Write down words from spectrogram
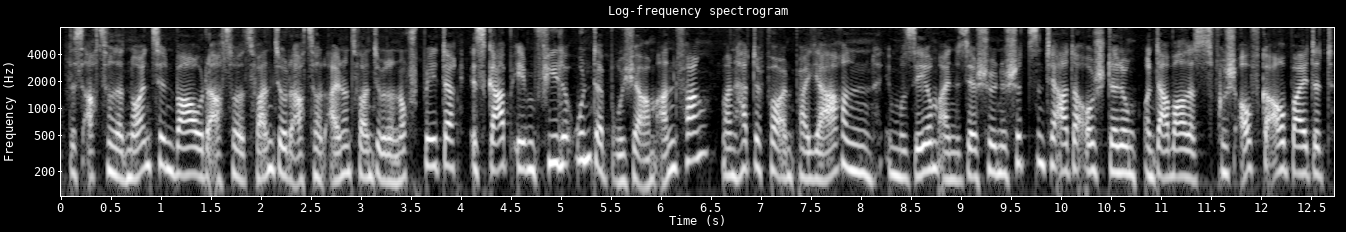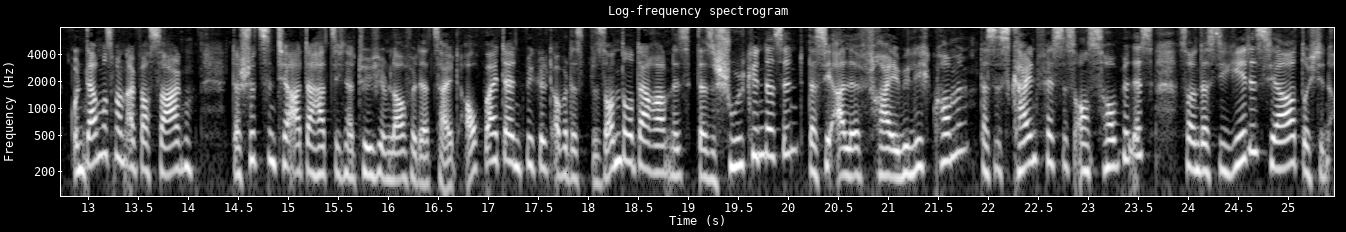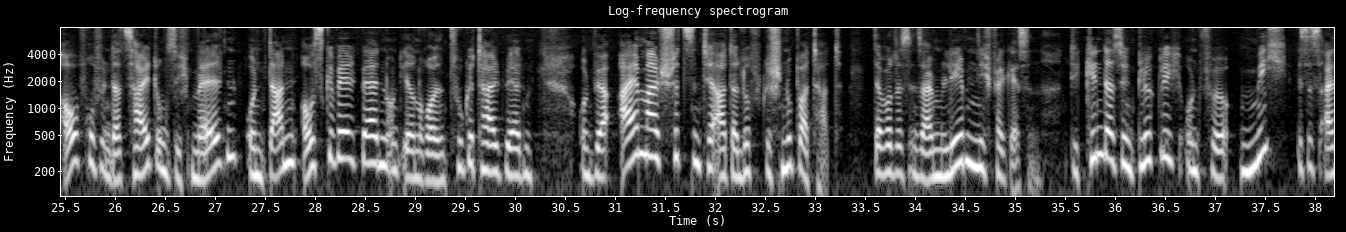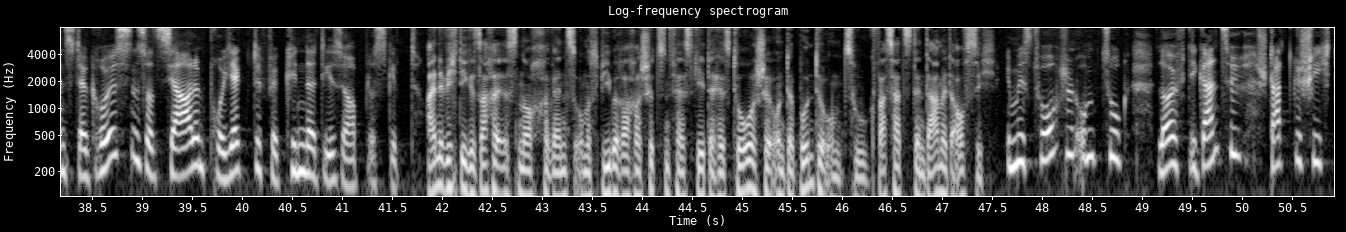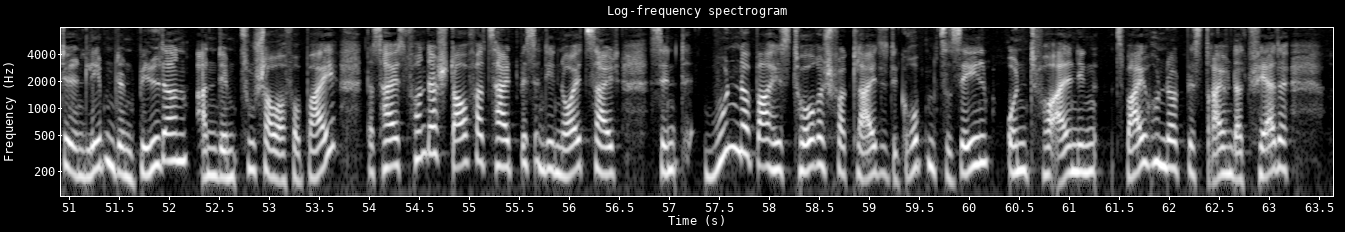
ob das 1819 war oder 1820 oder 1821 oder noch später. Es gab eben viele Unterbrüche am Anfang. Man hatte vor ein paar Jahren im Museum eine sehr schöne Schützentheaterausstellung und da war das frisch aufgearbeitet. Und da muss man einfach sagen, das Schützentheater hat sich natürlich im Laufe der Zeit auch weiterentwickelt, aber das Besondere daran ist, dass es Schulkinder sind, dass sie alle freiwillig kommen, dass es kein festes Ensemble ist, sondern dass sie jedes Jahr durch den Aufruf in der Zeitung sich melden und dann ausgewählt werden und ihren Rollen zugeteilt werden. Und wer einmal Schützentheater Luft geschnuppert hat, der wird es in seinem Leben nicht vergessen. Die Kinder sind glücklich und für mich ist es eines der größten sozialen Projekte für Kinder, die es überhaupt bloß gibt. Eine wichtige Sache ist noch, wenn es ums Biberacher Schützenfest geht, der historische und der bunte Umzug. Was hat es denn damit auf sich? Im historischen Umzug läuft die ganze Stadtgeschichte in lebenden Bildern an dem Zuschauer vorbei. Das heißt, von der Stauferzeit bis in die Neuzeit sind wunderbar historisch verkleidete Gruppen zu sehen und vor allen Dingen 200 bis 300 Pferde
